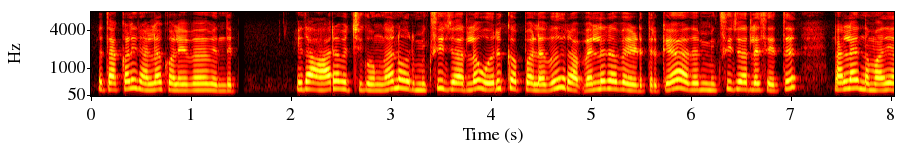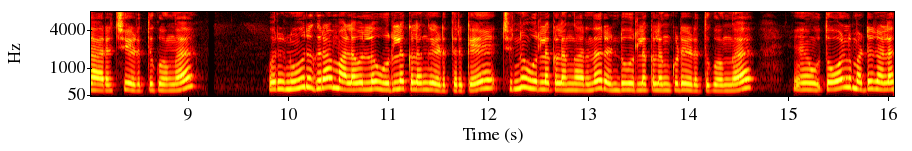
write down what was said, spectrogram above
இப்போ தக்காளி நல்லா குழைவா வெந்துட்டு இதை ஆற வச்சுக்கோங்க. நான் ஒரு மிக்சி ஜாரில் ஒரு கப் அளவு ர வெள்ளை ரவை எடுத்திருக்கேன். அதை மிக்சி ஜாரில் சேர்த்து நல்லா இந்த மாதிரி அரைச்சி எடுத்துக்கோங்க. ஒரு நூறு கிராம் அளவில் உருளைக்கிழங்கு எடுத்திருக்கேன். சின்ன உருளைக்கிழங்காக இருந்தால் ரெண்டு உருளைக்கிழங்கு கூட எடுத்துக்கோங்க. தோல் மட்டும் நல்லா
